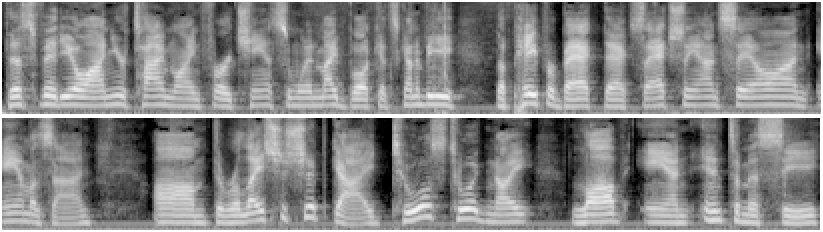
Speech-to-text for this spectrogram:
this video on your timeline for a chance to win my book. It's going to be the paperback that's actually on sale on Amazon. Um, the Relationship Guide Tools to Ignite Love and Intimacy.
